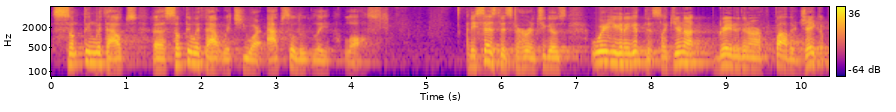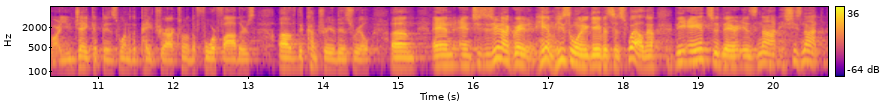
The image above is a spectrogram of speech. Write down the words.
Something without, uh, something without which you are absolutely lost. And he says this to her, and she goes, Where are you going to get this? Like, you're not greater than our father Jacob, are you? Jacob is one of the patriarchs, one of the forefathers of the country of Israel. Um, and, and she says, You're not greater than him. He's the one who gave us this well. Now, the answer there is not, she's not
